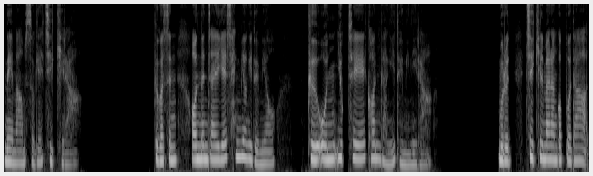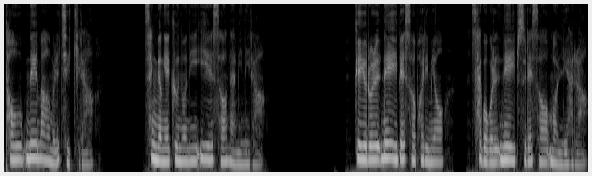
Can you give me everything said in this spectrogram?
내 마음속에 지키라. 그것은 얻는 자에게 생명이 되며 그 온 육체의 건강이 됨이니라. 무릇 지킬 만한 것보다 더욱 내 마음을 지키라. 생명의 근원이 이에서 남이니라. 괴유를 내 입에서 버리며 사곡을 내 입술에서 멀리하라.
